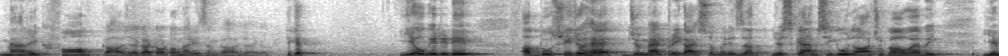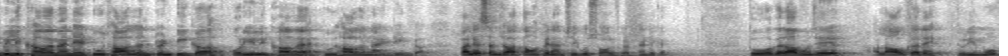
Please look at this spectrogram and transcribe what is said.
मैरिक फॉर्म कहा जाएगा टोटोमेरिज्म कहा जाएगा। ठीक है? ये होगी डिटेल अब दूसरी जो है ज्योमेट्रिक आइसोमेरिज्म जिसका एमसीक्यूज आ चुका हुआ है भाई ये भी लिखा हुआ है मैंने 2020 का और ये लिखा हुआ है 2019 का। पहले समझाता हूँ, फिर एमसीक्यू सॉल्व करते हैं, ठीक है? तो अगर आप मुझे अलाउ करें टू रिमूव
